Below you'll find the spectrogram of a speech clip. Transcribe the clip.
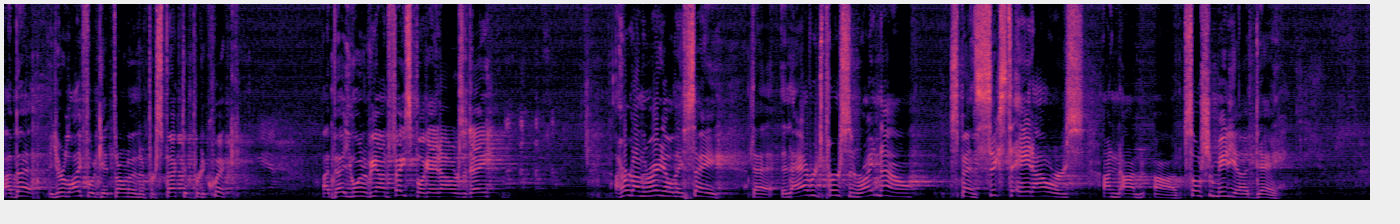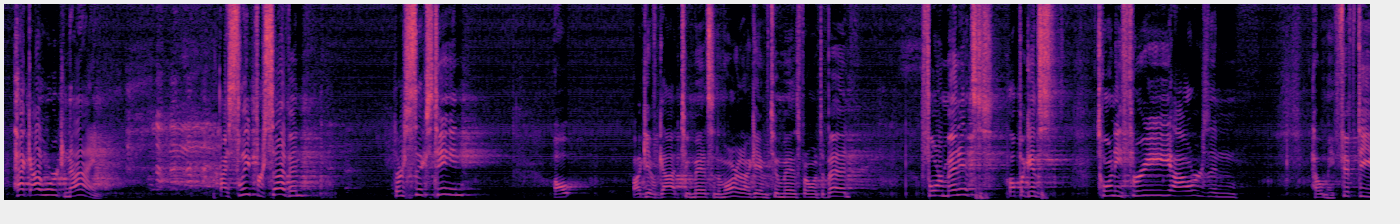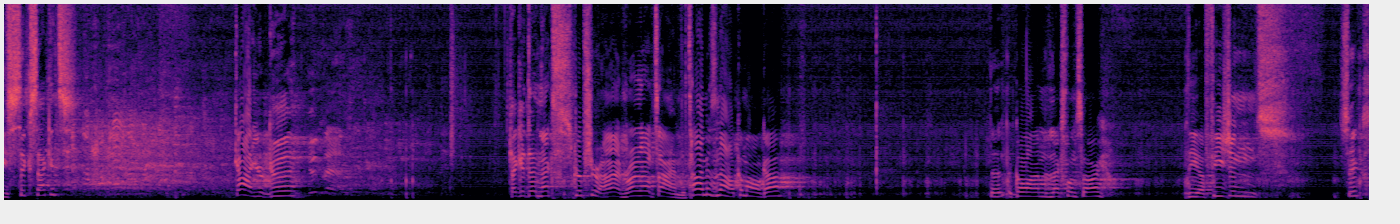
I bet your life would get thrown into perspective pretty quick. I bet you want to be on Facebook eight hours a day. I heard on the radio they say that an average person right now spends six to eight hours on, on uh, social media a day. Heck, I work nine. I sleep for seven. There's 16. Oh, I give God two minutes in the morning. I gave him two minutes before I went to bed. Four minutes up against 23 hours and, help me, 56 seconds. God, you're good. Can I get that next scripture? I'm running out of time. The time is now. Come on, God. The, go on to the next one, sorry. The Ephesians 6.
